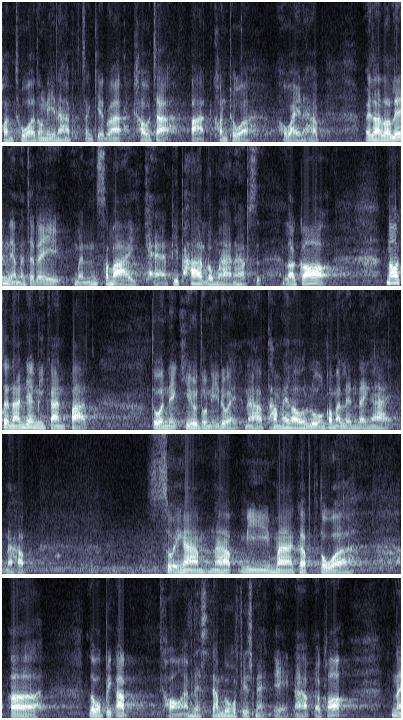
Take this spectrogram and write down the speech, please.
Contour ตรงนี้นะครับ สังเกตว่าเขาจะปาดคอนทัวร์เอาไว้นะครับ เวลาเราเล่นเนี่ยมันจะได้เหมือนสบายแขนที่พาดลงมานะครับ แล้วก็นอกจากนั้นยังมีการปาดตัว neck heel ตัวนี้ด้วยนะครับทำให้เราล้วงเข้ามาเล่นได้ง่ายนะครับ สวยงามนะครับ มีมากับตัวระบบ Pick Up ของ a b n e s ที่ทำร่วมกับ Fishman เองนะครับ แล้วก็ใน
